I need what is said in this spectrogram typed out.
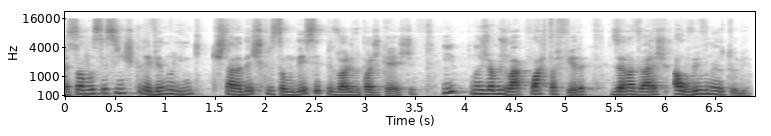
é só você se inscrever no link que está na descrição desse episódio do podcast e nos vemos lá quarta-feira, 19 horas, ao vivo no YouTube.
